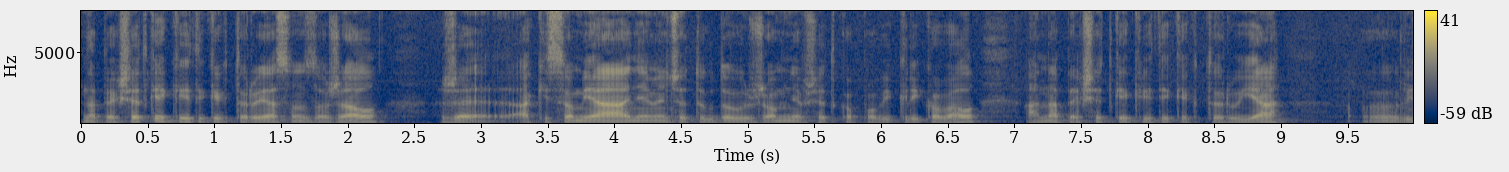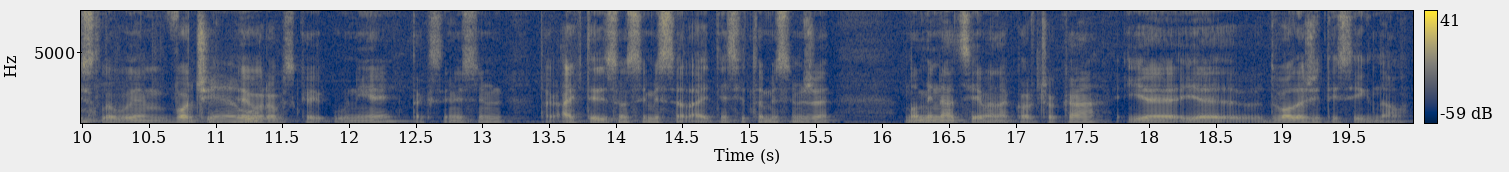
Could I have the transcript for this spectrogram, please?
Napriek všetkej kritike, ktorú ja som zožal, že aký som ja, neviem, čo tu kto už o mne všetko povykrikoval a napriek všetkej kritike, ktorú ja e, vyslovujem voči EU? Európskej únie, tak si myslím, tak aj vtedy som si myslel, aj dnes si to myslím, že nominácia Ivana Korčoka je, je dôležitý signál.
